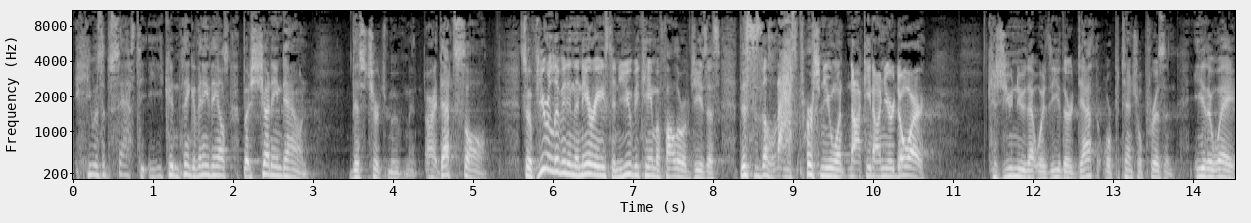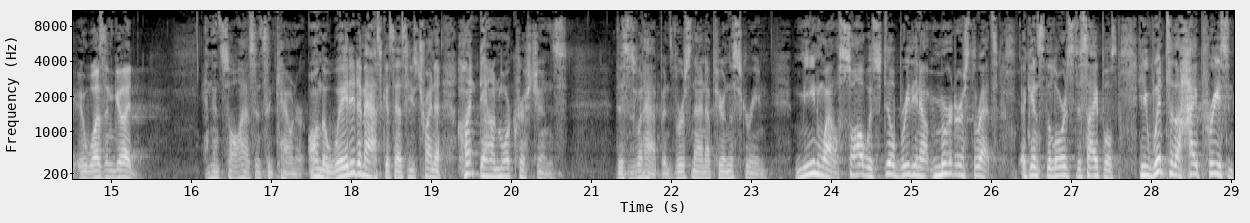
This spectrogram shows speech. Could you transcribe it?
He was obsessed. He, he couldn't think of anything else but shutting down this church movement. All right, that's Saul. So if you were living in the Near East and you became a follower of Jesus, this is the last person you want knocking on your door because you knew that was either death or potential prison. Either way, it wasn't good. And then Saul has this encounter on the way to Damascus as he's trying to hunt down more Christians. This is what happens. Verse 9 up here on the screen. Meanwhile, Saul was still breathing out murderous threats against the Lord's disciples. He went to the high priest and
